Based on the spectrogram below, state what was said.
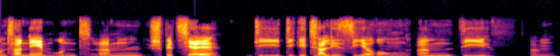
Unternehmen. Und ähm, speziell die Digitalisierung, ähm, die ähm,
